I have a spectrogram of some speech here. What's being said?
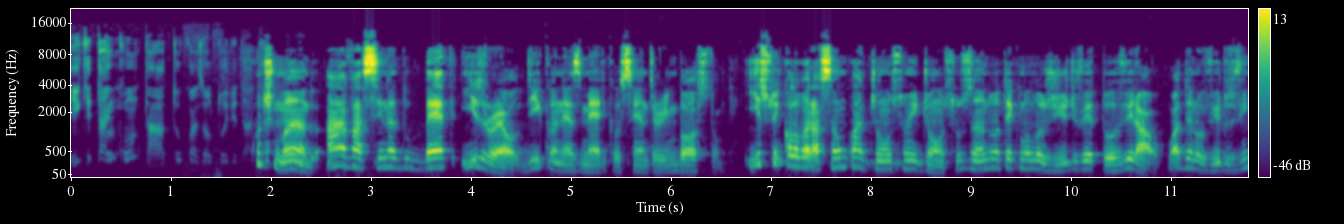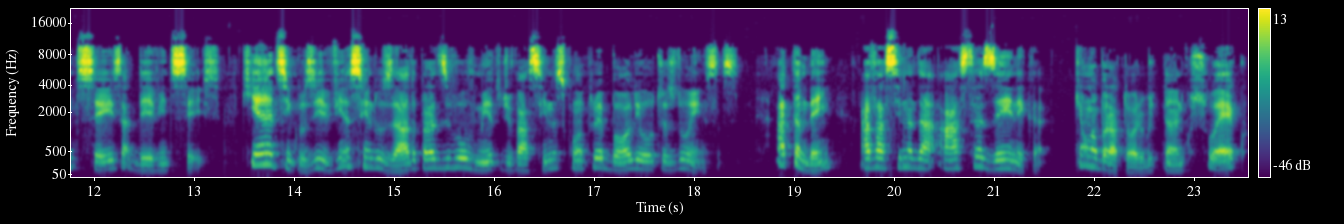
e que está em contato com as autoridades. Continuando, a vacina do Beth Israel Deaconess Medical Center em Boston. Isso em colaboração com a Johnson Johnson, usando uma tecnologia de vetor viral, o adenovírus 26AD26, que antes, inclusive, vinha sendo usado para desenvolvimento de vacinas contra o ebola e outras doenças. Há também a vacina da AstraZeneca, que é um laboratório britânico-sueco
